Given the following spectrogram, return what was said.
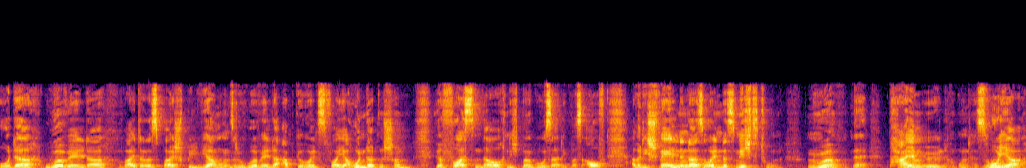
Oder Urwälder, weiteres Beispiel. Wir haben unsere Urwälder abgeholzt vor Jahrhunderten schon. Wir forsten da auch nicht mal großartig was auf. Aber die Schwellenländer sollen das nicht tun. Nur äh, Palmöl und Soja,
